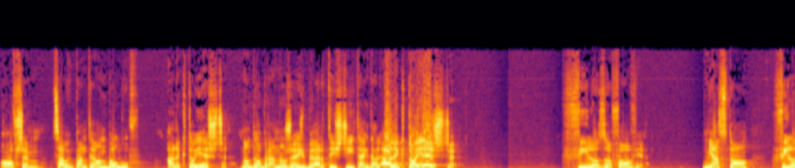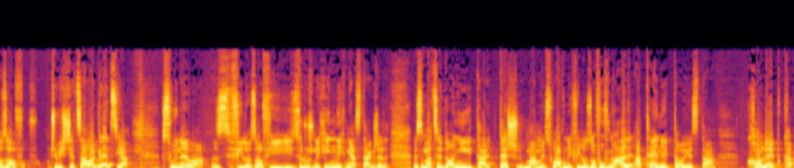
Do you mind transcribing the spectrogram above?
Owszem, cały panteon bogów, ale kto jeszcze? No dobra, no rzeźby, artyści i tak dalej, ale kto jeszcze? Filozofowie. Miasto filozofów. Oczywiście cała Grecja słynęła z filozofii i z różnych innych miast, także z Macedonii ta, też mamy sławnych filozofów, no ale Ateny to jest ta kolebka.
